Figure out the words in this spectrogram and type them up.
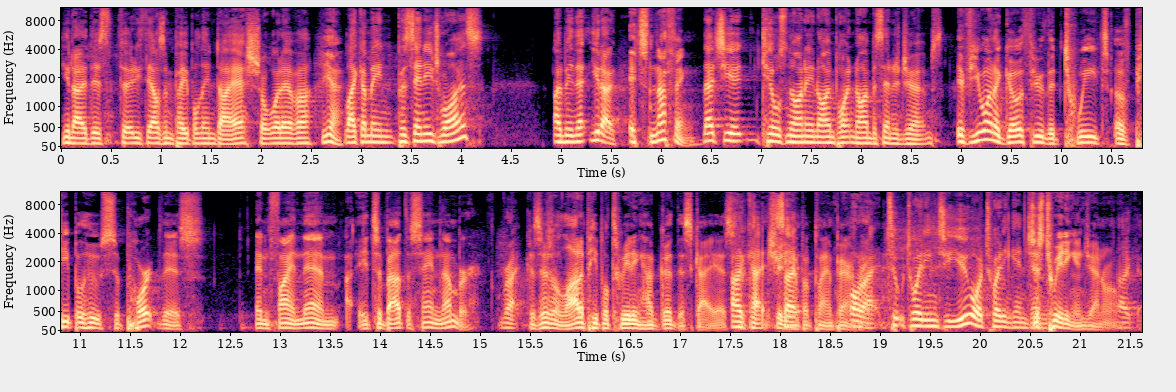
you know, there's 30,000 people in Daesh or whatever. Yeah. Like, I mean, percentage wise, I mean, that, you know, It's nothing. that shit kills 99.9% of germs. If you want to go through the tweets of people who support this and find them, it's about the same number. Right. Because there's a lot of people tweeting how good this guy is. Okay. Shooting so, up a Planned Parenthood. All right. T- tweeting to you or tweeting in Just general? tweeting in general. Okay.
